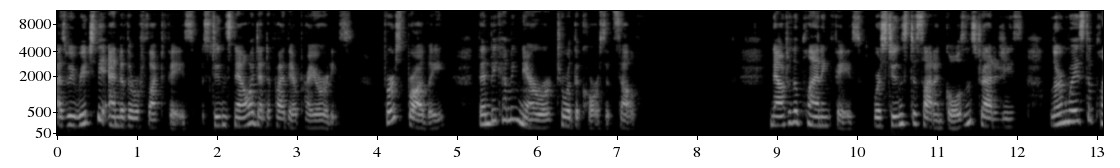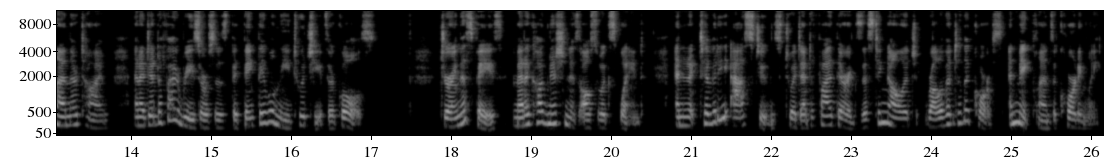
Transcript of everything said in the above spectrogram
As we reach the end of the reflect phase, students now identify their priorities first broadly, then becoming narrower toward the course itself. Now to the planning phase, where students decide on goals and strategies, learn ways to plan their time, and identify resources they think they will need to achieve their goals. During this phase, metacognition is also explained, and an activity asks students to identify their existing knowledge relevant to the course and make plans accordingly.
